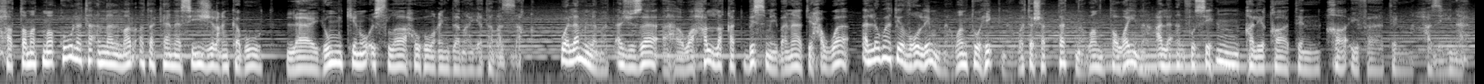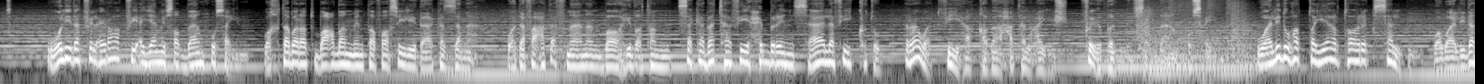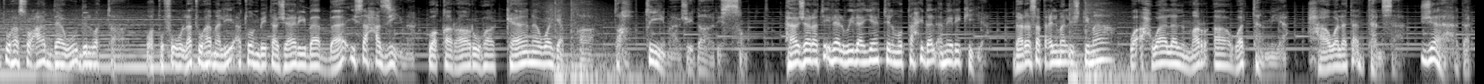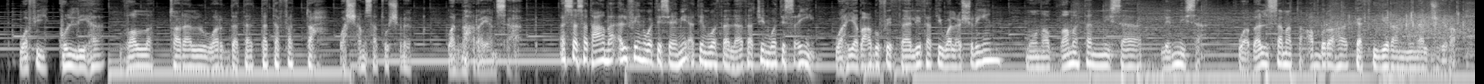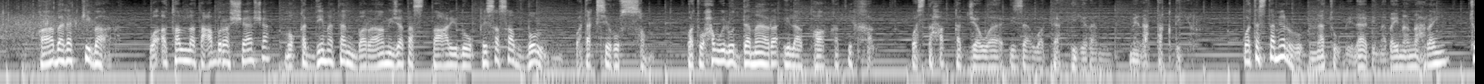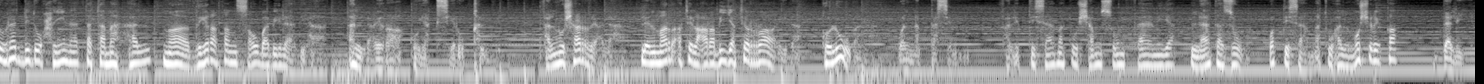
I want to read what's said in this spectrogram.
حطمت مقولة أن المرأة كنسيج العنكبوت لا يمكن إصلاحه عندما يتمزق ولملمت أجزاءها وحلقت باسم بنات حواء اللواتي ظلمن وانتهكن وتشتتن وانطوين على أنفسهن قلقات خائفات حزينات. ولدت في العراق في أيام صدام حسين واختبرت بعضا من تفاصيل ذاك الزمان. ودفعت اثمانا باهظة سكبتها في حبر سال في كتب روت فيها قباحة العيش في ظل صدام حسين. والدها الطيار طارق سلبي ووالدتها سعاد داوود الوتار وطفولتها مليئة بتجارب بائسه حزينة وقرارها كان ويبقى تحطيم جدار الصمت. هاجرت إلى الولايات المتحدة الأمريكية درست علم الاجتماع وأحوال المرأة والتنمية. حاولت أن تنسى جاهدت وفي كلها ظلت ترى الوردة تتفتح والشمس تشرق والنهر ينساب. أسست عام 1993 وهي بعد في الثالثة والعشرين منظمة النساء للنساء وبلسمت عبرها كثيرا من الجراح. قابلت كبارا وأطلت عبر الشاشة مقدمة برامج تستعرض قصص الظلم وتكسر الصمت وتحول الدمار إلى طاقة خلق واستحقت جوائز وكثيرا من التقدير. وتستمر ابنة بلاد ما بين النهرين تردد حين تتمهل ناظرة صوب بلادها العراق يكسر قلبي. فلنشرع لها للمرأة العربية الرائدة قلوبا ولنبتسم. فالابتسامة شمس ثانية لا تزول وابتسامتها المشرقة دليل.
